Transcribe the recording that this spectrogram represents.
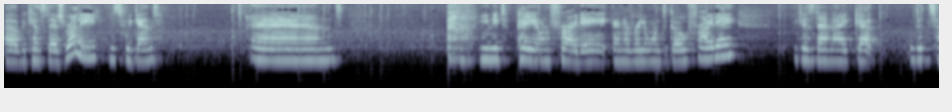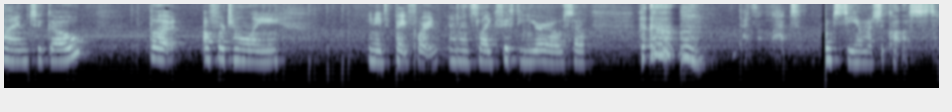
uh, because there's rally this weekend and you need to pay on Friday and I really want to go Friday because then I get the time to go but unfortunately you need to pay for it and it's like 15 euros so that's a lot. I want to see how much it costs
